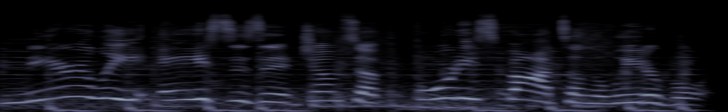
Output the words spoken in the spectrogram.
nearly aces it, jumps up 40 spots on the leaderboard.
